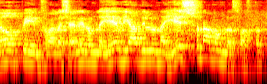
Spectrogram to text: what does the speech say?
నర్వ్ పెయిన్స్ వాళ్ళ శరీరంలో ఏ వ్యాధులు ఉన్నా ఏ సునామంలో స్వస్థత.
